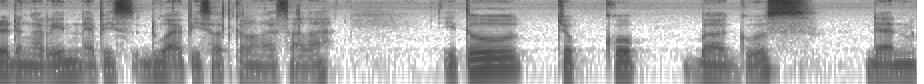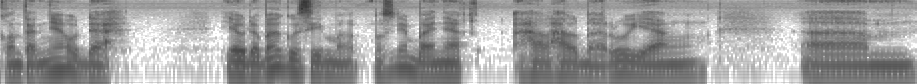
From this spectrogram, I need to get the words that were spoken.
udah dengerin episode dua episode kalau nggak salah. Itu cukup bagus dan kontennya udah ya udah bagus sih. Maksudnya banyak hal-hal baru yang um,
